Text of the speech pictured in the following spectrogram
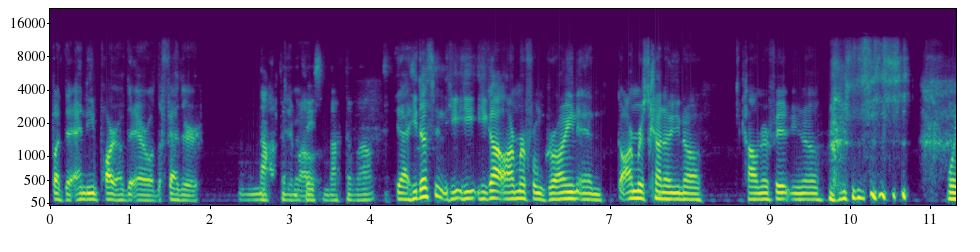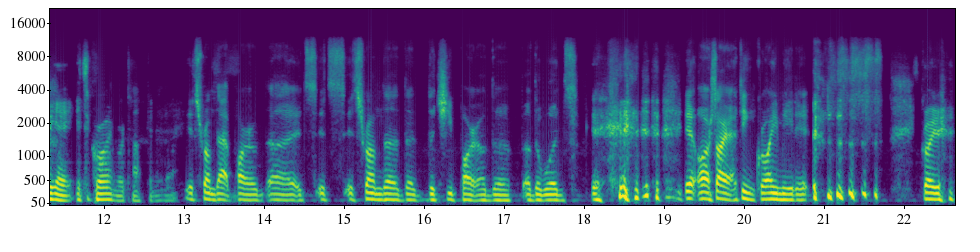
but the ending part of the arrow, the feather. Knocked him in the out. face and knocked him out. Yeah, he doesn't. He he, he got armor from groin, and the armor's kind of you know counterfeit. You know, Well, yeah, it's growing. We're talking about. it's from that part. Of, uh, it's it's it's from the the the cheap part of the of the woods. yeah, or sorry, I think groin made it. groin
